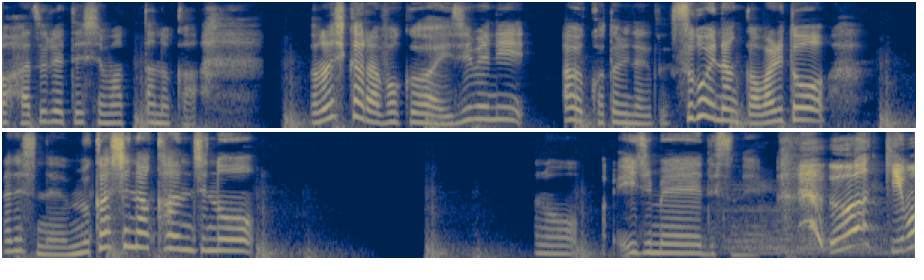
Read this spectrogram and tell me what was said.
を外れてしまったのか。その日から僕はいじめに遭うことになる。すごいなんか割とあれですね昔な感じのあのいじめですね。うわキモ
